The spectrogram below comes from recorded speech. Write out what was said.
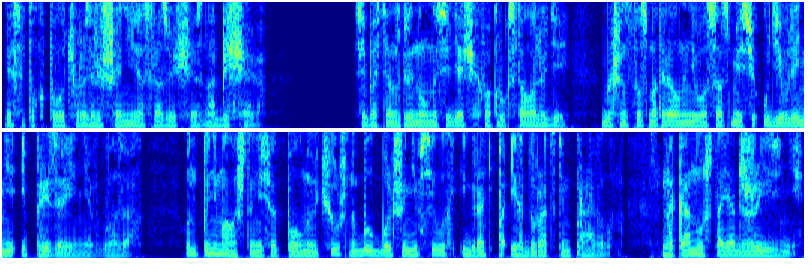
Если только получу разрешение, я сразу исчезну, обещаю. Себастьян взглянул на сидящих вокруг стола людей. Большинство смотрело на него со смесью удивления и презрения в глазах. Он понимал, что несет полную чушь, но был больше не в силах играть по их дурацким правилам. На кону стоят жизни,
